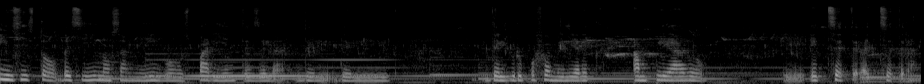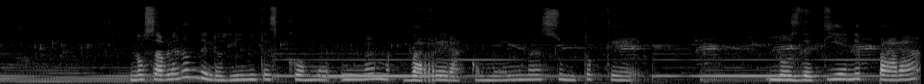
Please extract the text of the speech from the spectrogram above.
insisto, vecinos, amigos, parientes del, grupo familiar ampliado, eh, etcétera, etcétera. Nos hablaron de los límites como una barrera, como un asunto que nos detiene para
